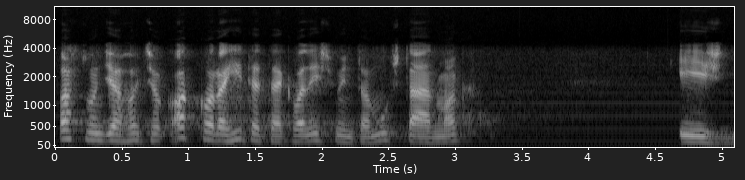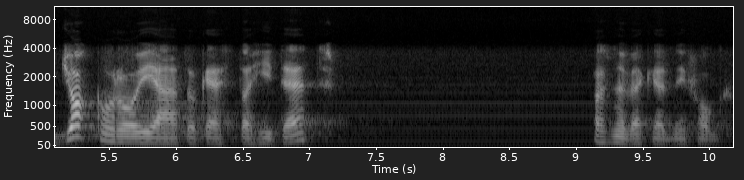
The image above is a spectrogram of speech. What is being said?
Azt mondja, hogy csak akkora hitetek van is, mint a mustármag, és gyakoroljátok ezt a hitet, az növekedni fog.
